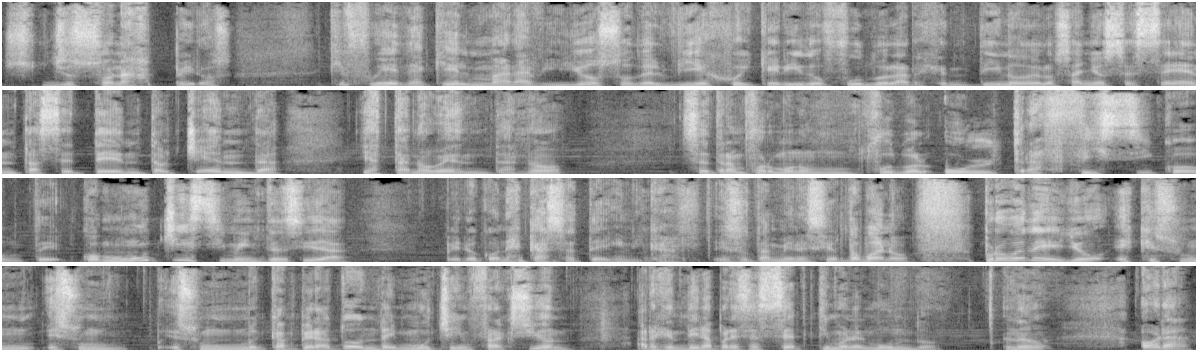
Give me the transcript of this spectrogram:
son ásperos. ¿Qué fue de aquel maravilloso, del viejo y querido fútbol argentino de los años 60, 70, 80 y hasta 90, ¿no? Se transformó en un fútbol ultra físico, con muchísima intensidad pero con escasa técnica. Eso también es cierto. Bueno, prueba de ello es que es un, es un, es un campeonato donde hay mucha infracción. Argentina parece séptimo en el mundo. ¿no? Ahora,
